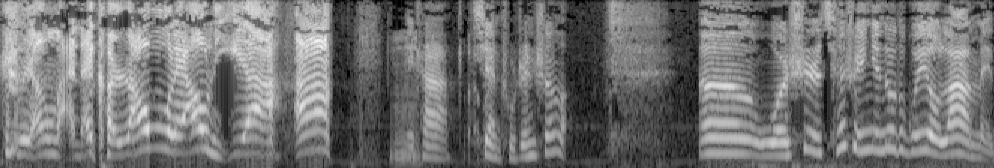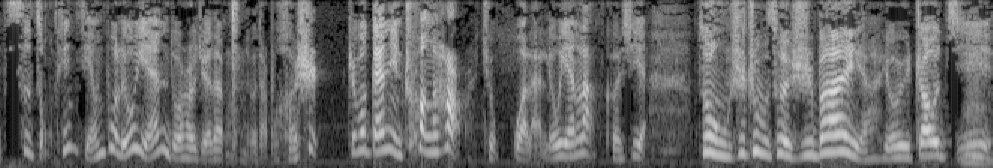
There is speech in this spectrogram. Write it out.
师阳奶奶可饶不了你呀！啊，你看现出真身了。嗯，我是潜水一年多的鬼友啦，每次总听节目不留言，多少觉得嗯有点不合适，这不赶紧创个号就过来留言了。可惜总是注册失败呀，由于着急，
